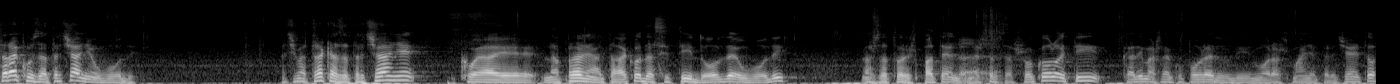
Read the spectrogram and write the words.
traku za trčanje u vodi. Znači ima traka za trčanje koja je napravljena tako da si ti dovde u vodi, znaš, zatvoriš paten da ne štrcaš okolo i ti kad imaš neku povredu gdje moraš manje opterećenje i to,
